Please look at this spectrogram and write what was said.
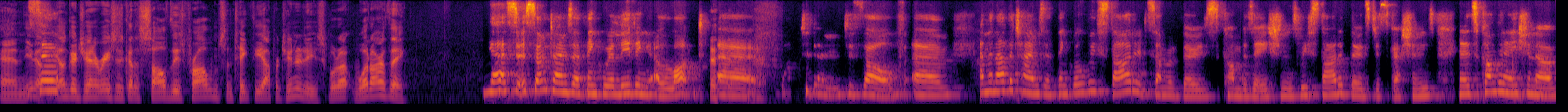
And you know, so, the younger generation's got to solve these problems and take the opportunities. What are, what are they? Yes, sometimes I think we're leaving a lot uh, to them to solve. Um, and then other times I think, well, we've started some of those conversations, we started those discussions, and it's a combination of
